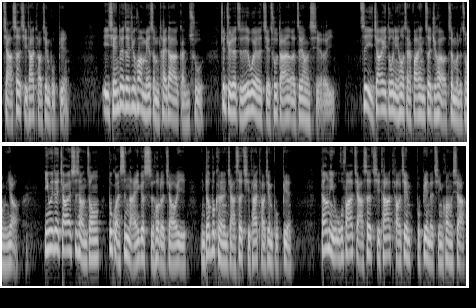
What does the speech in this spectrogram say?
假设其他条件不变。以前对这句话没有什么太大的感触，就觉得只是为了解出答案而这样写而已。自己交易多年后才发现这句话有这么的重要。因为在交易市场中，不管是哪一个时候的交易，你都不可能假设其他条件不变。当你无法假设其他条件不变的情况下，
